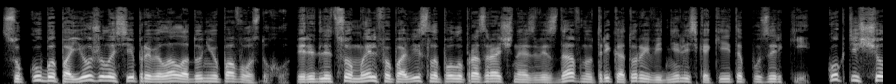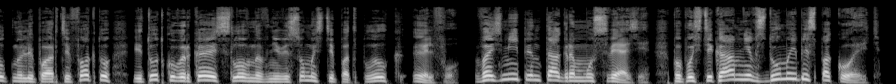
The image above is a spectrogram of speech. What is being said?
Суккуба поежилась и провела ладонью по воздуху. Перед лицом эльфа повисла полупрозрачная звезда, внутри которой виднелись какие-то пузырьки. Когти щелкнули по артефакту, и тот, кувыркаясь, словно в невесомости, подплыл к эльфу. «Возьми пентаграмму связи. По пустякам не вздумай беспокоить.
